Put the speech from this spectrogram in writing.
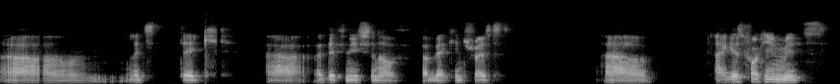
um, let's take uh, a definition of public interest. Uh, I guess for him it's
